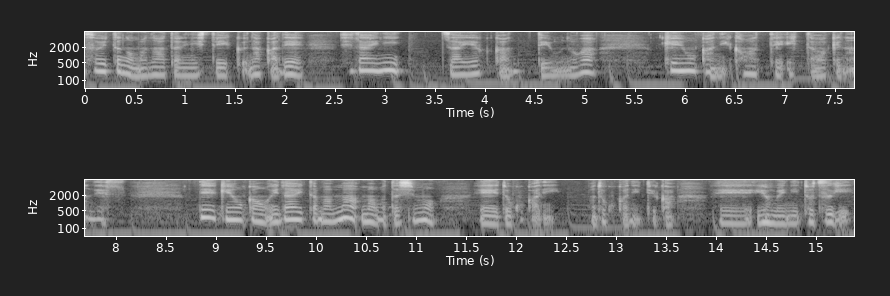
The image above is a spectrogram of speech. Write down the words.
そういったのを目の当たりにしていく中で次第に罪悪感っていうものが嫌悪感に変わっていったわけなんです。で嫌悪感を抱いたまま、まあ、私も、えー、どこかに、まあ、どこかにっていうか、えー、嫁に嫁ぎ、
